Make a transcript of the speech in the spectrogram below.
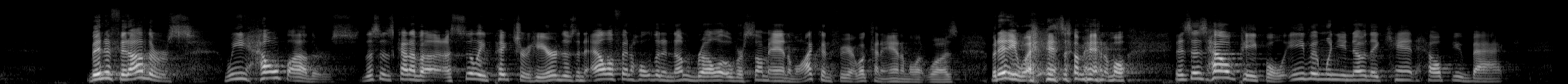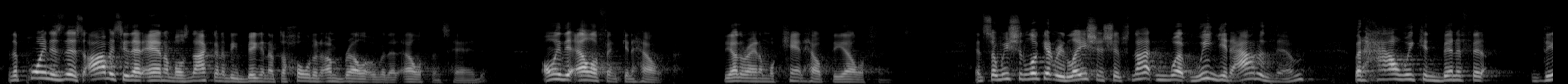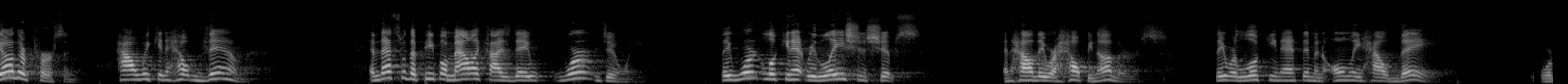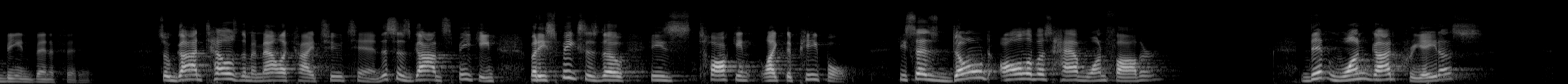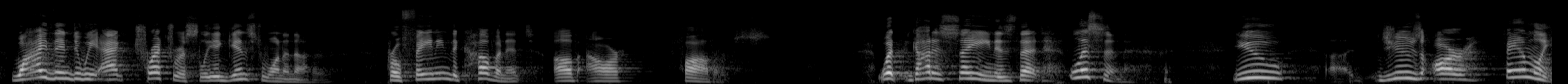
benefit others. We help others. This is kind of a, a, silly picture here. There's an elephant holding an umbrella over some animal. I couldn't figure out what kind of animal it was. But anyway, it's some animal. And it says, help people, even when you know they can't help you back. The point is this obviously, that animal is not going to be big enough to hold an umbrella over that elephant's head. Only the elephant can help, the other animal can't help the elephant. And so we should look at relationships not in what we get out of them, but how we can benefit the other person, how we can help them. And that's what the people of Malachi's day weren't doing. They weren't looking at relationships and how they were helping others. They were looking at them and only how they were being benefited. So God tells them in Malachi 2:10. This is God speaking, but he speaks as though he's talking like the people. He says, "Don't all of us have one Father? Didn't one God create us? Why then do we act treacherously against one another, profaning the covenant of our fathers? What God is saying is that, listen, you Jews are family.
